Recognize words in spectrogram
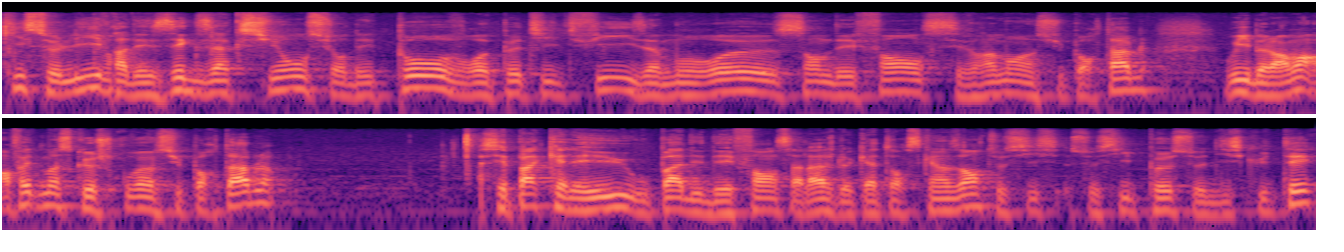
qui se livre à des exactions sur des pauvres petites filles amoureuses sans défense, c'est vraiment insupportable. Oui, ben alors moi, en fait, moi, ce que je trouve insupportable, c'est pas qu'elle ait eu ou pas des défenses à l'âge de 14-15 ans, ceci, peut se discuter.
